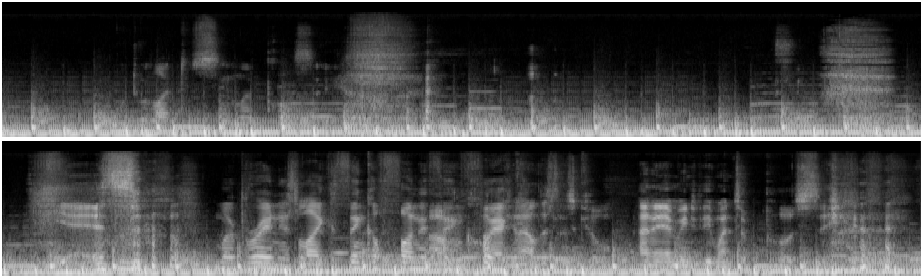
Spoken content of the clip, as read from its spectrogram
Would you like to see my pussy? Yes. My brain is like, think a funny oh, thing quick. Now this is cool. And it immediately went to pussy.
